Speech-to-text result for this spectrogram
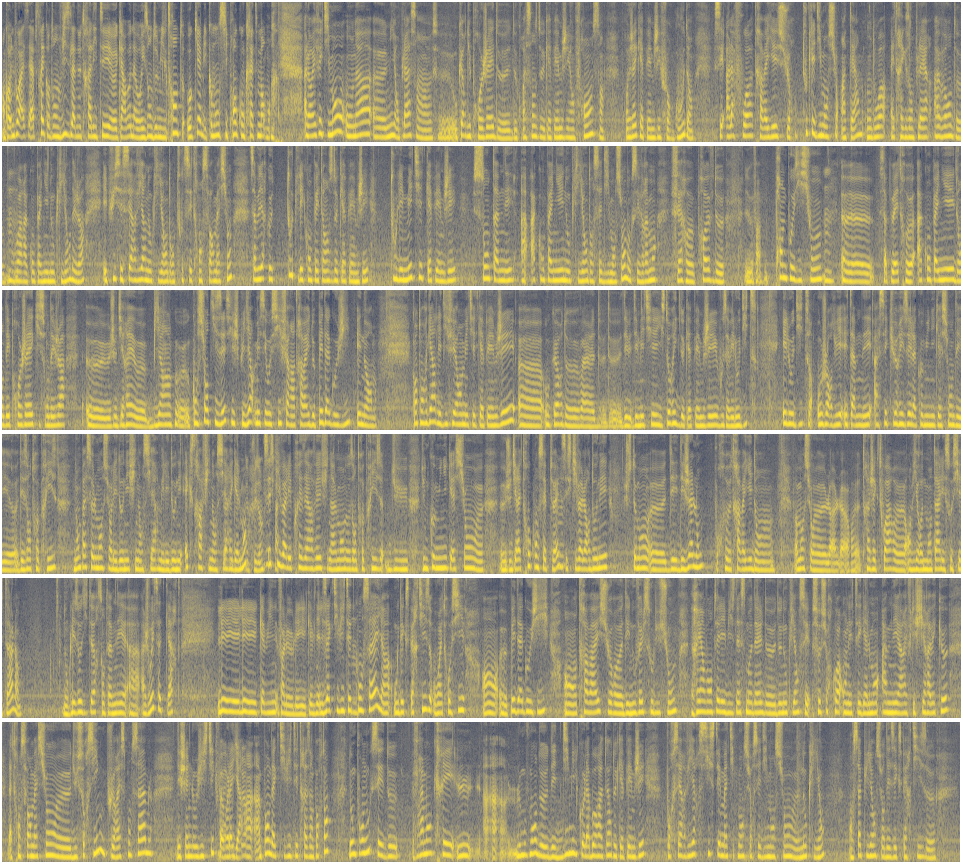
encore une fois, assez abstrait. Quand on vise la neutralité euh, carbone à horizon 2030, ok, mais comment on s'y prend concrètement? Alors effectivement, on a euh, mis en place au cœur du projet de, croissance de KPMG en France, projet KPMG for Good. C'est à la fois travailler sur toutes les dimensions internes. On doit être exemplaire avant de mmh. pouvoir accompagner nos clients déjà. Et puis c'est servir nos clients dans toutes ces transformations. Ça veut dire que toutes les compétences de KPMG, tous les métiers de KPMG sont amenés à accompagner nos clients dans cette dimension. Donc c'est vraiment faire euh, preuve de, enfin, prendre position. Mm. Euh, ça peut être euh, accompagné dans des projets qui sont déjà, je dirais, bien conscientisés, si je puis dire, mais c'est aussi faire un travail de pédagogie énorme. Quand on regarde les différents métiers de KPMG, au cœur de, des, métiers historiques de KPMG, vous avez l'audit. Et l'audit, aujourd'hui, est amené à sécuriser la communication des, des entreprises non pas seulement sur les données financières, mais les données extra-financières également. C'est ce qui va les préserver finalement nos entreprises d'une communication, euh, euh, je dirais, trop conceptuelle. Mm. C'est ce qui va leur donner justement euh, des, jalons pour travailler dans, vraiment sur leur, trajectoire environnementale et sociétale. Donc les auditeurs sont amenés à jouer cette carte les, cabinets, enfin les, cabinets, les activités de mm. conseil hein, ou d'expertise vont être aussi en euh, pédagogie, en travail sur euh, des nouvelles solutions, réinventer les business models de, nos clients. C'est ce sur quoi on est également amené à réfléchir avec eux. La transformation euh, du sourcing plus responsable, des chaînes logistiques. Enfin voilà, il y a un, un pan d'activité très important. Donc pour nous, c'est de vraiment créer le, mouvement de, des 10 000 collaborateurs de KPMG pour servir systématiquement sur ces dimensions euh, nos clients, en s'appuyant sur des expertises euh,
